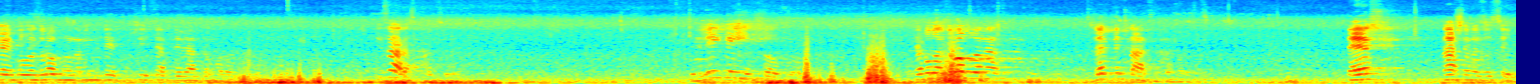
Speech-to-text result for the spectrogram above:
яка була зроблена, в 69-му році. Зараз працює. Релейка іншого блоку. Це була зроблена вже в 15-му році. Теж нашими зусиллями.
